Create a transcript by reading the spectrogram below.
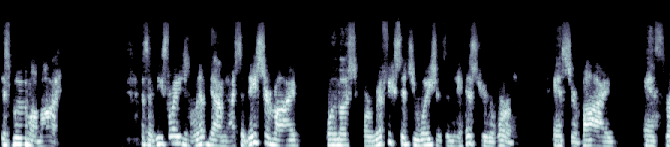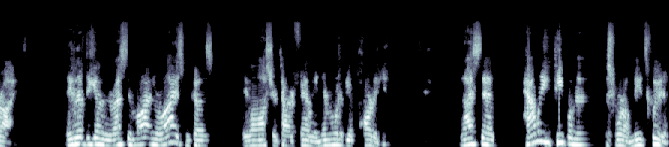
this blew my mind. I said, these ladies lived down there. I said, they survived one of the most horrific situations in the history of the world and survived and thrived. They lived together the rest of their lives because they lost their entire family and never want to be a part of it. And I said, how many people in this world, me included,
